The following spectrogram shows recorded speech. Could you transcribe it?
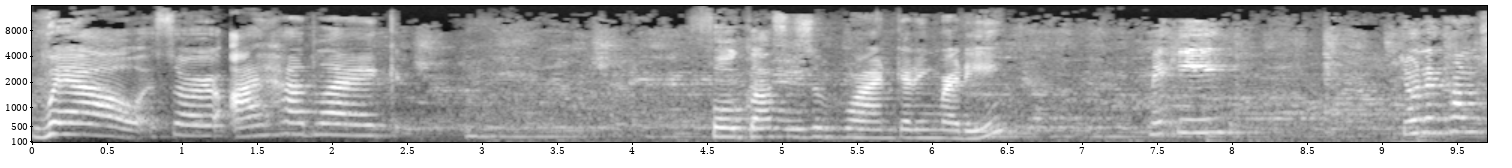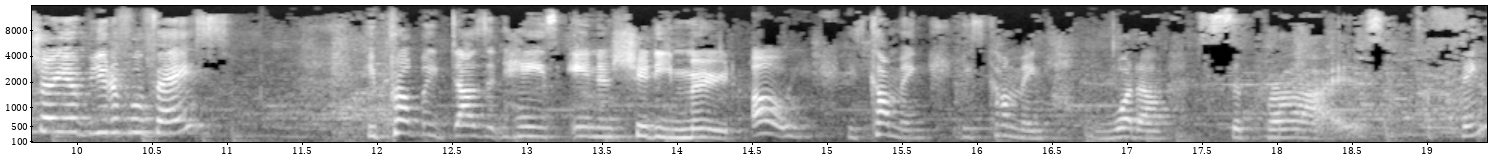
Wow, so I had like four glasses of wine getting ready. Mickey, do you want to come show your beautiful face? He probably doesn't. He's in a shitty mood. Oh, he's coming. He's coming. What a surprise. Thank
